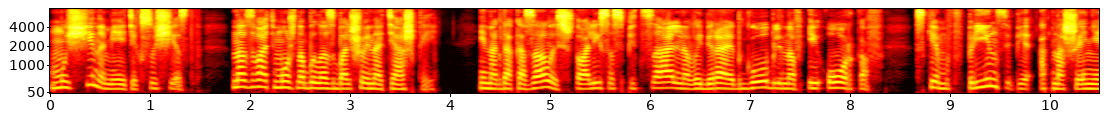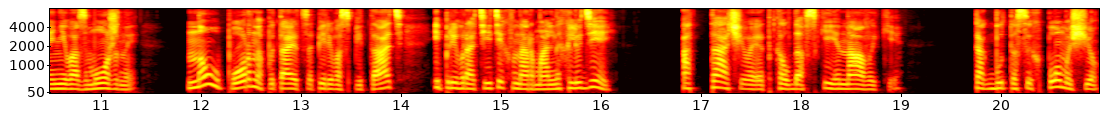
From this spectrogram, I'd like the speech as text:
Мужчинами этих существ назвать можно было с большой натяжкой. Иногда казалось, что Алиса специально выбирает гоблинов и орков, с кем в принципе отношения невозможны, но упорно пытается перевоспитать и превратить их в нормальных людей. Оттачивает колдовские навыки. Как будто с их помощью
